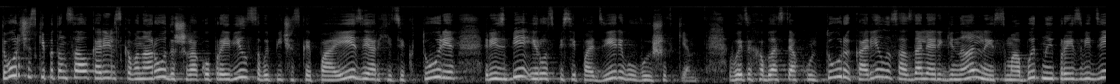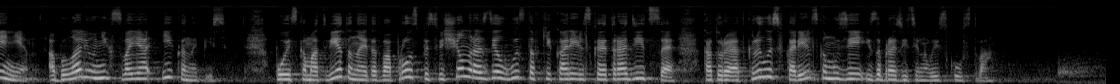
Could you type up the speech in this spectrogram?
Творческий потенциал карельского народа широко проявился в эпической поэзии, архитектуре, резьбе и росписи по дереву, вышивке. В этих областях культуры карелы создали оригинальные самобытные произведения. А была ли у них своя иконопись? Поиском ответа на этот вопрос посвящен раздел выставки «Карельская традиция», которая открылась в Карельском музее изобразительного искусства.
